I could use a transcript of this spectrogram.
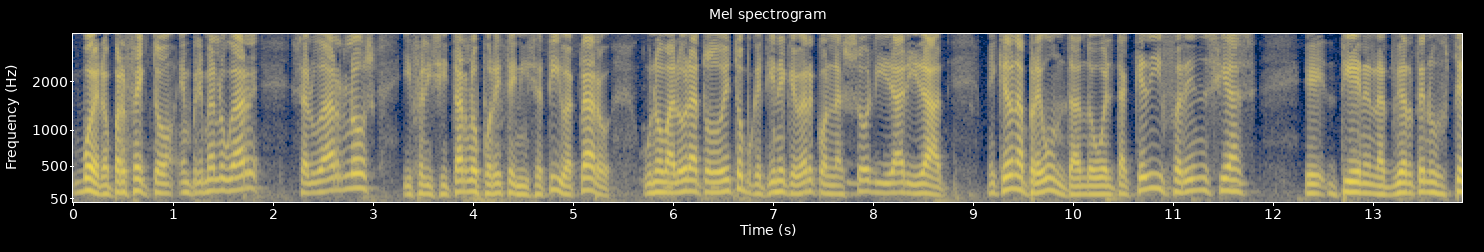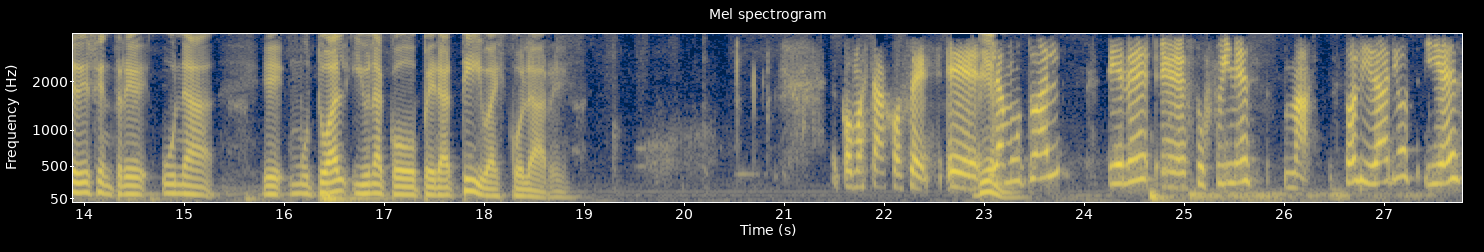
Bueno, perfecto. En primer lugar, saludarlos y felicitarlos por esta iniciativa. Claro, uno valora todo esto porque tiene que ver con la solidaridad. Me queda una pregunta dando vuelta. ¿Qué diferencias eh, tienen, advierten ustedes, entre una eh, mutual y una cooperativa escolar? ¿Cómo está, José? Eh, la mutual tiene sus fines más solidarios y es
